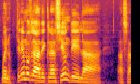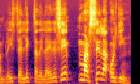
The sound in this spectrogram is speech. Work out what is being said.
Bueno, tenemos la declaración de la asambleísta electa de la RC, Marcela Holguín.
